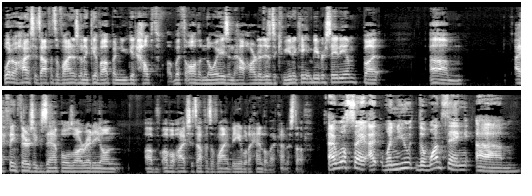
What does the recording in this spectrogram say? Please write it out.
what Ohio State's offensive line is going to give up, and you get helped with all the noise and how hard it is to communicate in Beaver Stadium. But um, I think there's examples already on of, of Ohio State's offensive line being able to handle that kind of stuff. I will say, I, when you, the one thing um,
